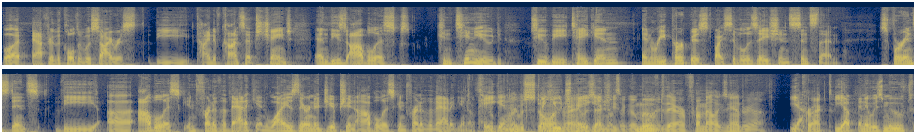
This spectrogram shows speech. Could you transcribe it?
But after the cult of Osiris, the kind of concepts changed, and these obelisks continued to be taken and repurposed by civilization since then. S- For instance, the uh, obelisk in front of the Vatican. Why is there an Egyptian obelisk in front of the Vatican? A pagan, It was a stolen, huge right? It was pagan. That's a actually moved point. there from Alexandria. Yeah. Correct? Yep. And it was moved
